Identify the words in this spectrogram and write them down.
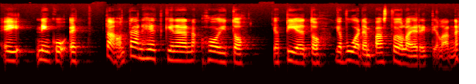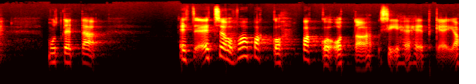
Ei, niin kuin, että tämä on tämänhetkinen hoito ja tieto, ja vuoden päästä voi olla eri tilanne. Mutta että, et, et se on vaan pakko, pakko ottaa siihen hetkeen. Ja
